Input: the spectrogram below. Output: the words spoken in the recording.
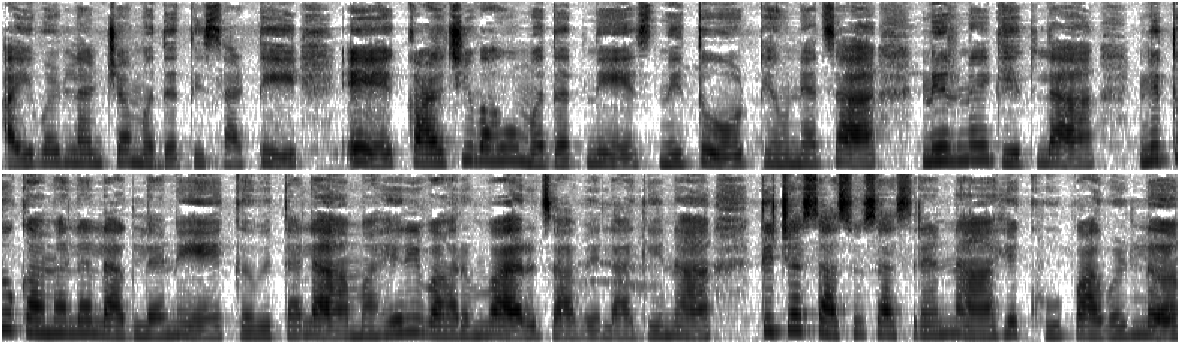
आईवडिलांच्या मदतीसाठी एक काळजीवाहू मदतनीस नितू ठेवण्याचा निर्णय घेतला. नितू कामाला लागल्याने कविताला माहेरी वारंवार जावे लागेना. तिच्या सासू सासऱ्यांना हे खूप आवडलं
